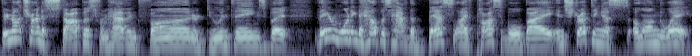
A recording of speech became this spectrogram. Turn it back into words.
they're not trying to stop us from having fun or doing things, but they are wanting to help us have the best life possible by instructing us along the way.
